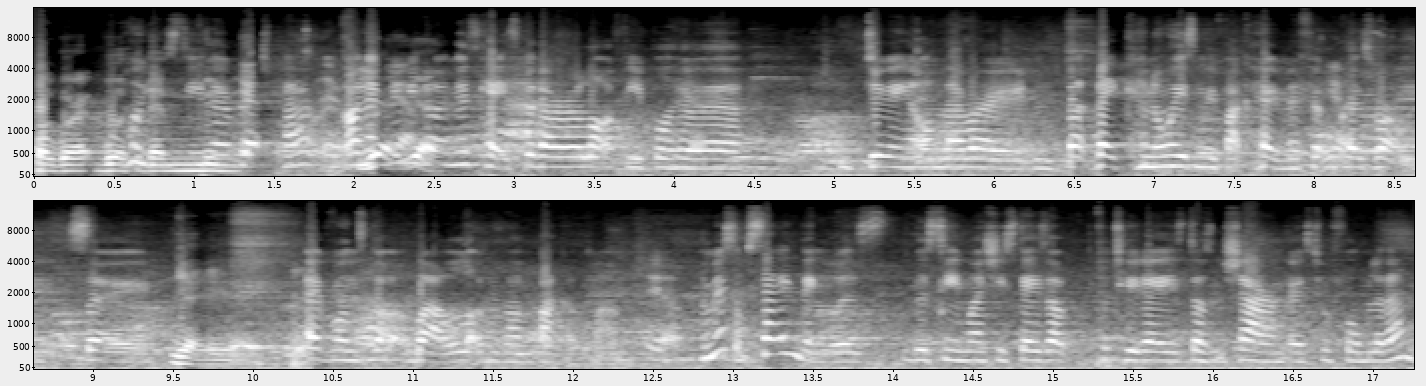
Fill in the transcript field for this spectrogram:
by wor- working Well, their you see their rich parents. Oh, no, Yeah, maybe yeah. not in this case, but there are a lot of people who are doing it on their own, but they can always move back home if it all goes wrong. So Yeah, yeah, yeah. everyone's got, well, a lot of people have a backup plan. Yeah. The most upsetting thing was the scene where she stays up for two days, doesn't shower, and goes to a formal event.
